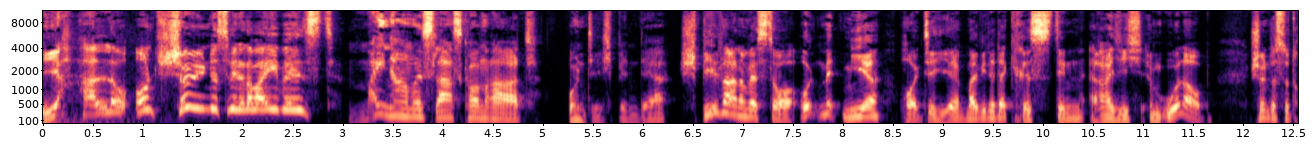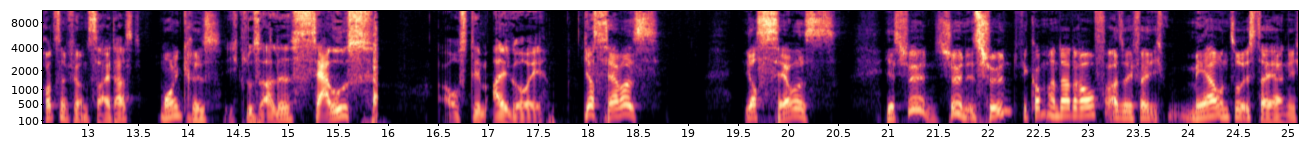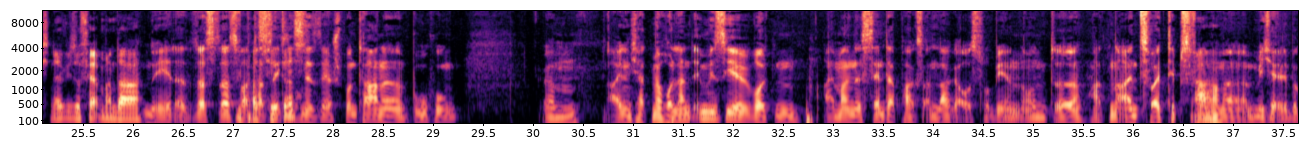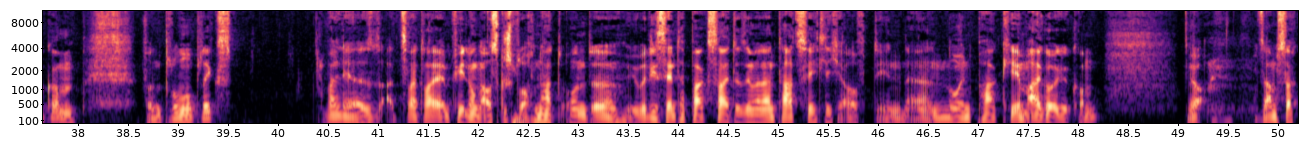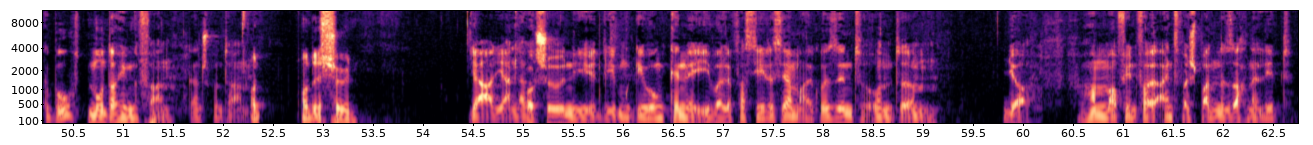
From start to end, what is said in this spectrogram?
Ja, hallo und schön, dass du wieder dabei bist. Mein Name ist Lars Konrad und ich bin der Spielwareninvestor. Und mit mir heute hier mal wieder der Chris, den erreiche ich im Urlaub. Schön, dass du trotzdem für uns Zeit hast. Moin, Chris. Ich grüße alle. Servus aus dem Allgäu. Ja, servus. Ja, servus. Ja, schön, schön, ist schön. Wie kommt man da drauf? Also ich, ich mehr und so ist da ja nicht, ne? Wieso fährt man da? Nee, das, das, das war tatsächlich das? eine sehr spontane Buchung. Ähm, eigentlich hatten wir Holland im Visier. Wir wollten einmal eine Center Parks Anlage ausprobieren und äh, hatten ein, zwei Tipps ah. von äh, Michael bekommen von Promobrix, weil der zwei, drei Empfehlungen ausgesprochen hat und äh, über die Center Parks Seite sind wir dann tatsächlich auf den äh, neuen Park hier im Allgäu gekommen. Ja, Samstag gebucht, Montag hingefahren, ganz spontan. Und, und ist schön. Ja, die Anlage ist schön, die, die Umgebung kennen wir eh, weil wir fast jedes Jahr im Allgäu sind und ähm, ja, haben auf jeden Fall ein, zwei spannende Sachen erlebt,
